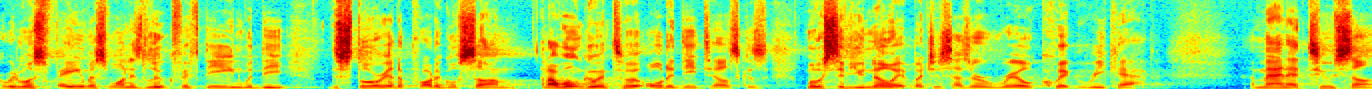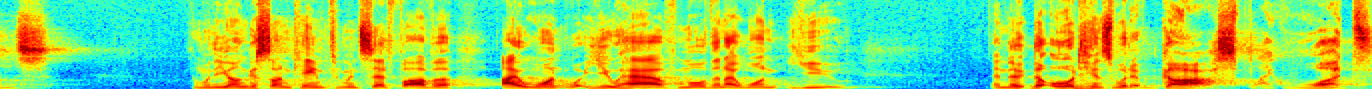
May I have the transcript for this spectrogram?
Probably the most famous one is Luke 15 with the, the story of the prodigal son. And I won't go into all the details because most of you know it, but just as a real quick recap a man had two sons. And when the younger son came to him and said, Father, I want what you have more than I want you. And the, the audience would have gasped, like, what?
